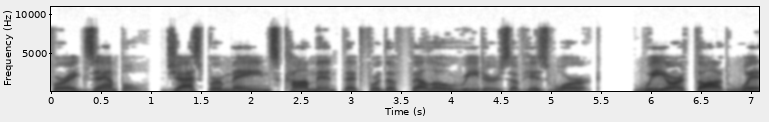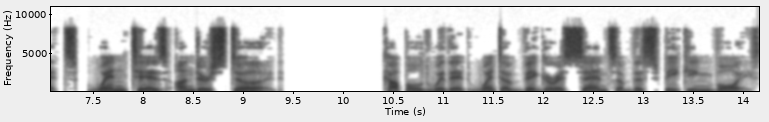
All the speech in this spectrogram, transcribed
For example, Jasper Mayne's comment that for the fellow readers of his work, "...we are thought wits, when 'tis understood," coupled with it went a vigorous sense of the speaking voice.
